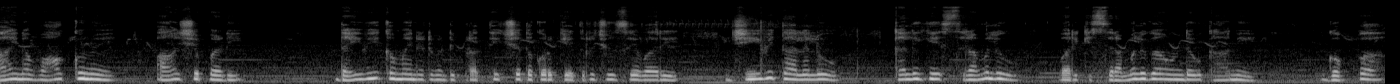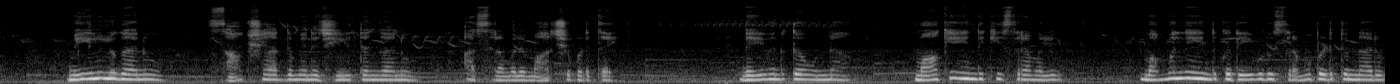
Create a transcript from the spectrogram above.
ఆయన వాక్కుని ఆశపడి దైవికమైనటువంటి ప్రత్యక్షత కొరకు ఎదురు చూసేవారి జీవితాలలో కలిగే శ్రమలు వారికి శ్రమలుగా ఉండవు కానీ గొప్ప మేలులుగాను సాక్ష్యార్థమైన జీవితంగాను ఆ శ్రమలు మార్చబడతాయి. దేవునితో ఉన్న మాకే ఎందుకు ఈ శ్రమలు? మమ్మల్ని ఎందుకు దేవుడు శ్రమ పెడుతున్నారు?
